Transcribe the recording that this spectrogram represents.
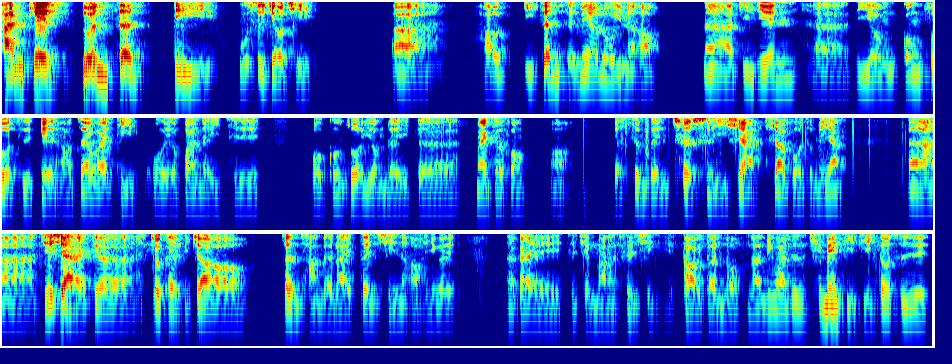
谈天论证第五十九集啊，好一阵子没有录音了哈。那今天呃，利用工作之便哈，在外地我也换了一支我工作用的一个麦克风哦，要顺便测试一下效果怎么样。那接下来的就可以比较正常的来更新了哈，因为。大概之前忙的事情也告一段落。那另外就是前面几集都是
